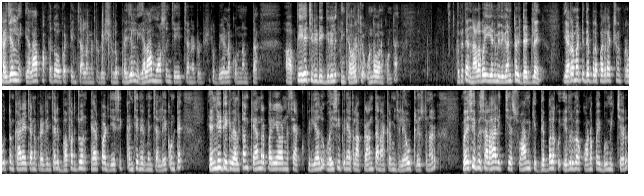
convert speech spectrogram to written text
ప్రజల్ని ఎలా పక్కదోవ పట్టించాలన్నటువంటి విషయంలో ప్రజల్ని ఎలా మోసం చేయొచ్చు అన్నటువంటి విషయంలో వీళ్ళకు ఉన్నంత పిహెచ్డి డిగ్రీలు ఇంకెవరికి ఉండవనుకుంటా? లేకపోతే నలభై ఎనిమిది గంటల డెడ్ లైన్ ఎర్రమట్టి దెబ్బల పరిరక్షణకు ప్రభుత్వం కార్యాచరణ ప్రకటించాలి. బఫర్ జోన్ ఏర్పాటు చేసి కంచె నిర్మించాలి. లేకుంటే ఎన్జీటీకి వెళ్తాం. కేంద్ర పర్యావరణ శాఖకు ఫిర్యాదు. వైసీపీ నేతలు ఆ ప్రాంతాన్ని ఆక్రమించి లేఅవుట్లు వేస్తున్నారు. వైసీపీ సలహాలు ఇచ్చే స్వామికి దెబ్బలకు ఎదురుగా కొండపై భూమి ఇచ్చారు.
